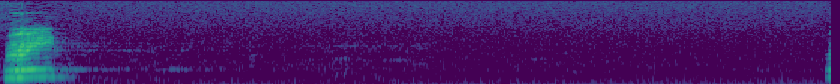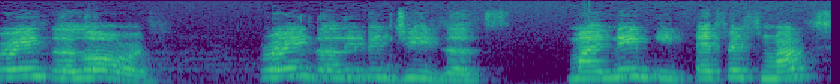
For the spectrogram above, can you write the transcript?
Praise, praise the Lord. Praise the living Jesus. My name is Efes Matt.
